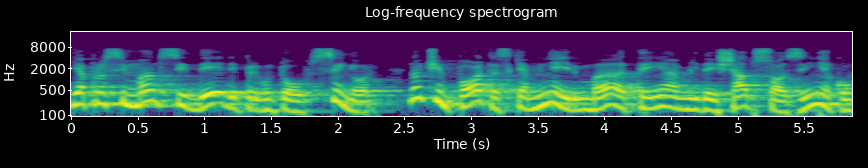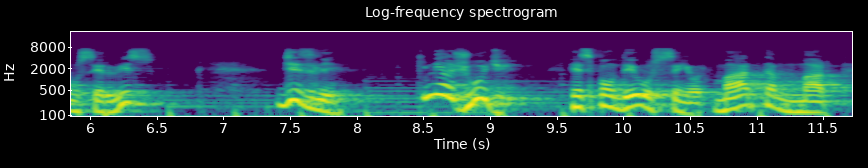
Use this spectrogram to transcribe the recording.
e, aproximando-se dele, perguntou: Senhor, não te importas que a minha irmã tenha me deixado sozinha com o serviço? Diz-lhe que me ajude. Respondeu o Senhor: Marta, Marta,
